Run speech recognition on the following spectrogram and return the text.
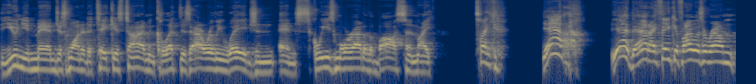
the union man just wanted to take his time and collect his hourly wage and and squeeze more out of the boss and like it's like yeah. Yeah dad i think if i was around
